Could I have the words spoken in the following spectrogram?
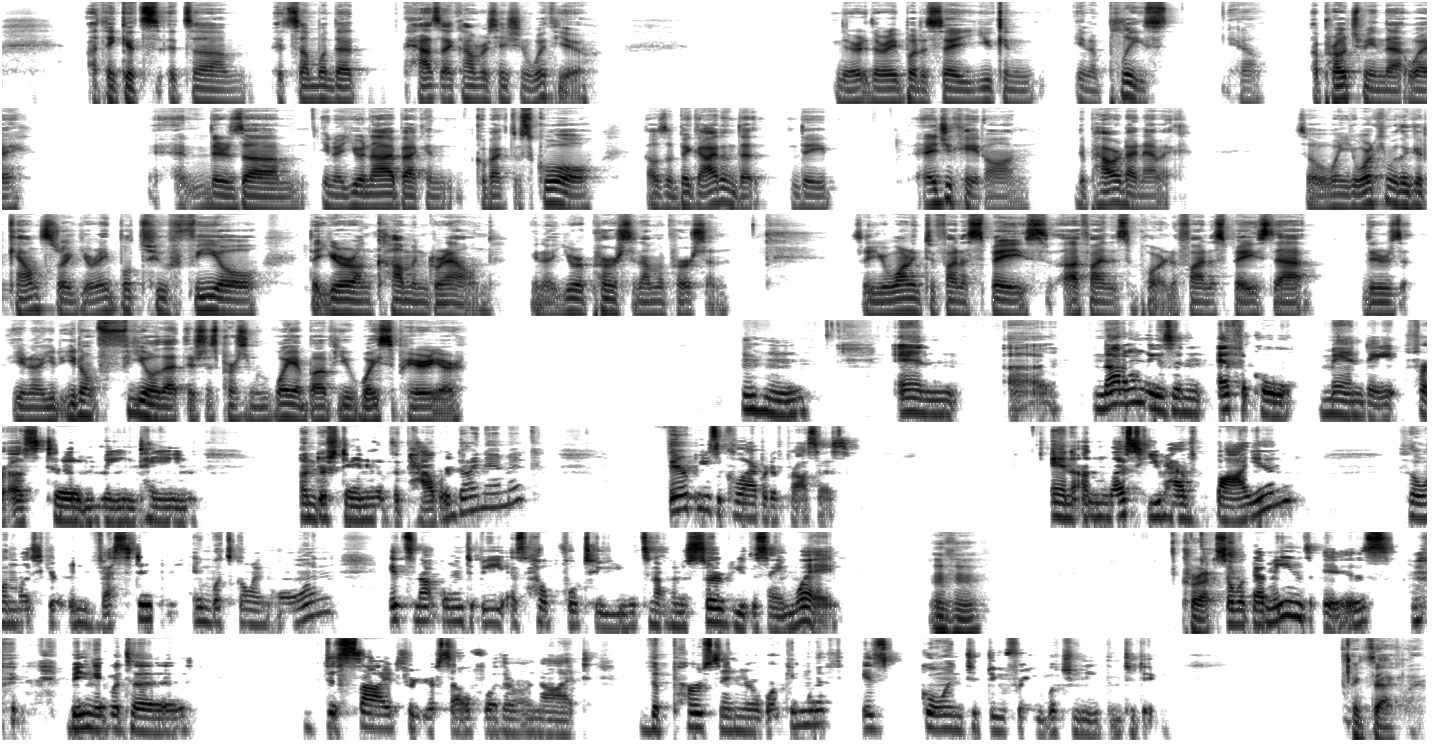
I think it's it's um it's someone that has that conversation with you. They're they're able to say you can you know please you know approach me in that way. And there's um you know you and I back and go back to school. That was a big item that they educate on the power dynamic. So when you're working with a good counselor, you're able to feel that you're on common ground. You know, you're a person, I'm a person. So you're wanting to find a space. I find it's important to find a space that there's, you know, you, you don't feel that there's this person way above you, way superior. hmm And uh, not only is it an ethical mandate for us to maintain understanding of the power dynamic, therapy is a collaborative process. And unless you have buy in, so unless you're invested in what's going on, it's not going to be as helpful to you. It's not going to serve you the same way. Mm-hmm. Correct. So, what that means is being able to decide for yourself whether or not the person you're working with is going to do for you what you need them to do. Exactly.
